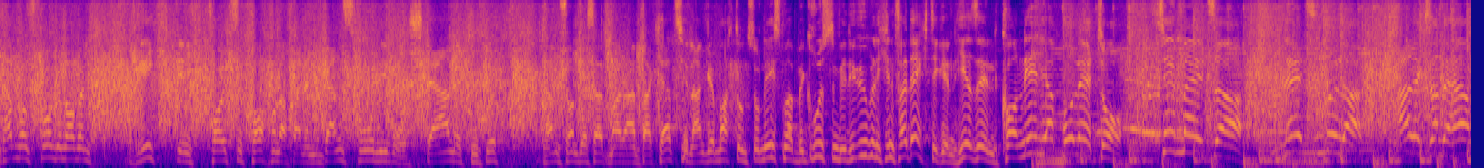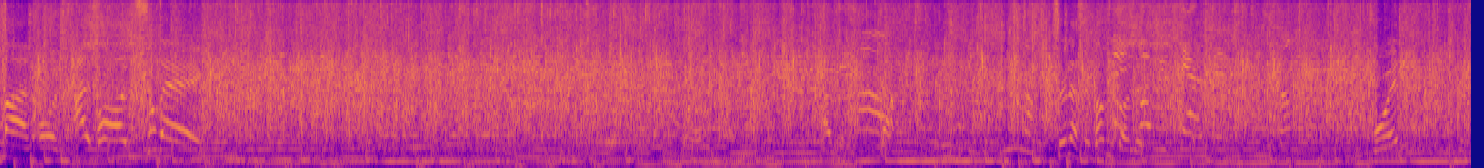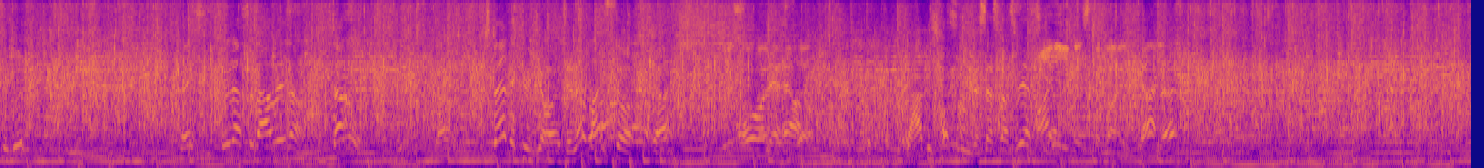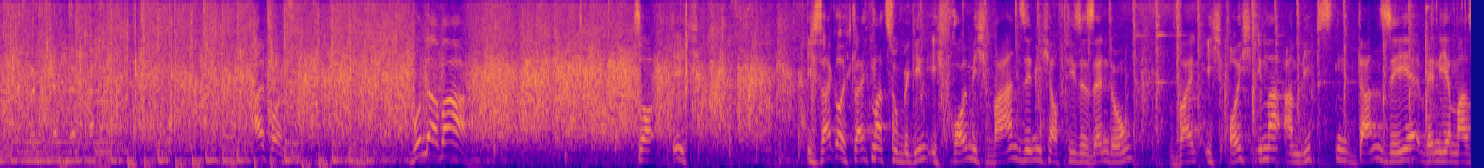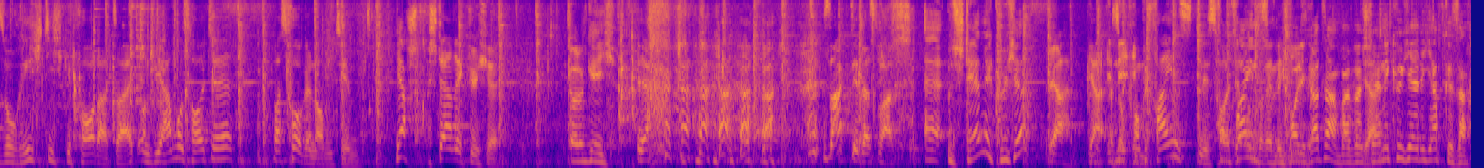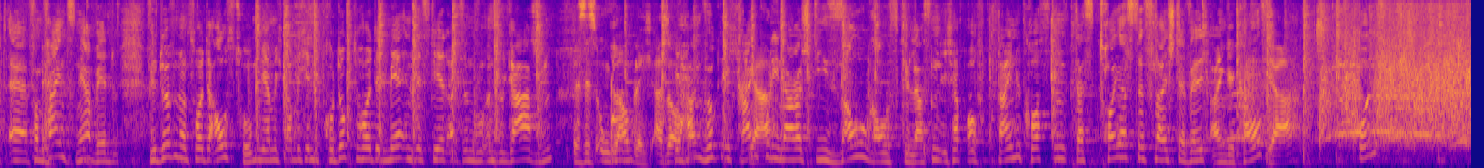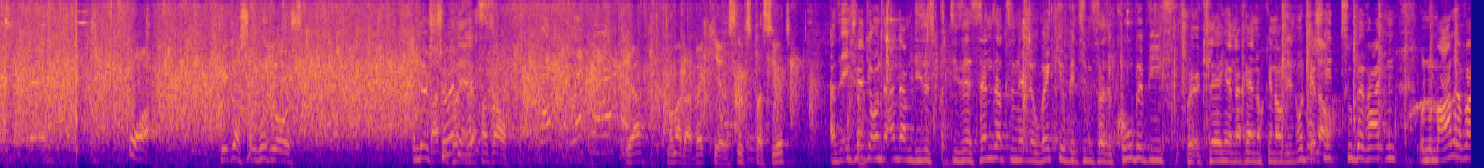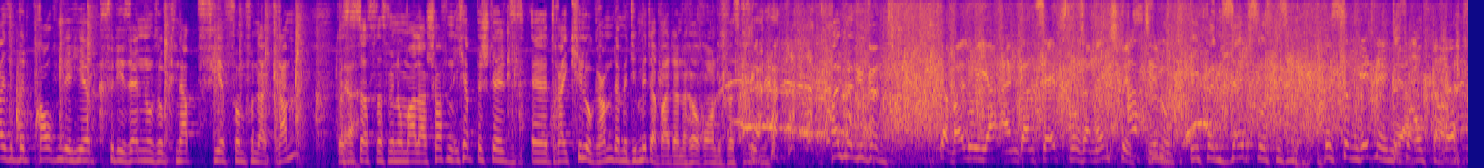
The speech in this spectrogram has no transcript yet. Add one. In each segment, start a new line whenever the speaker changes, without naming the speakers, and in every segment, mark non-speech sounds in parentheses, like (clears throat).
und haben uns vorgenommen, richtig toll zu kochen auf einem ganz hohen Niveau. Sterneküche. Wir haben schon deshalb mal ein paar Kerzchen angemacht. Und zunächst mal begrüßen wir die üblichen Verdächtigen. Hier sind Cornelia Poletto, Tim Melzer, Nelson Müller, Alexander Herrmann und Alfons Schubeck. Also, ja. Schön, dass du kommen konntest. Moin. Geht's dir gut? Schön, dass du da bist. Ciao. Sterneküche heute, ne? Weißt du? Ja. Oh, der Herr. Da habe ich Hoffnung, dass das was wird.
Ei ist dabei.
Ja, ne? Alfons. Wunderbar. So, ich, ich sage euch gleich mal zu Beginn, ich freue mich wahnsinnig auf diese Sendung, weil ich euch immer am liebsten dann sehe, wenn ihr mal so richtig gefordert seid. Und wir haben uns heute was vorgenommen, Tim.
Ja.
Sterneküche.
Ja, dann gehe ich.
Ja. (laughs) Sagt dir das was?
Äh, Sterneküche?
Ja, ja also
Nee,
vom Feinsten ist
Vom
heute
Feinsten,
unsere
ich wollte gerade sagen, weil bei
Ja.
Sterneküche hätte ich abgesagt. Äh, vom Feinsten, ja. Wir, wir dürfen uns heute austoben. Wir haben, glaube ich, in die Produkte heute mehr investiert als in unsere Gagen.
Das ist unglaublich.
Und
Also-
wir haben wirklich rein
Ja.
kulinarisch die Sau rausgelassen. Ich habe auf deine Kosten das teuerste Fleisch der Welt eingekauft.
Ja.
Und
Boah, geht ja schon gut los.
Und das
Warte,
Schöne ist,
pass auf. Ja, mach mal da weg hier, ist nichts passiert.
also ich werde dir unter anderem dieses, dieses sensationelle Wagyu bzw. Kobe Beef, erkläre ich ja nachher noch genau den Unterschied,
Genau.
zubereiten. Und normalerweise brauchen wir hier für die Sendung so knapp 400, 500 Gramm. Das
Ja.
ist das, was wir normaler schaffen. Ich habe bestellt äh, drei Kilogramm, damit die Mitarbeiter nachher auch ordentlich was kriegen. (laughs) Hab ich mir gegönnt.
Ja, weil du ja ein ganz selbstloser Mensch bist.
Absolut. Ich bin selbstlos bis,
Tim. Bis zum geht nicht
bis
mehr.
zur Aufgabe.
